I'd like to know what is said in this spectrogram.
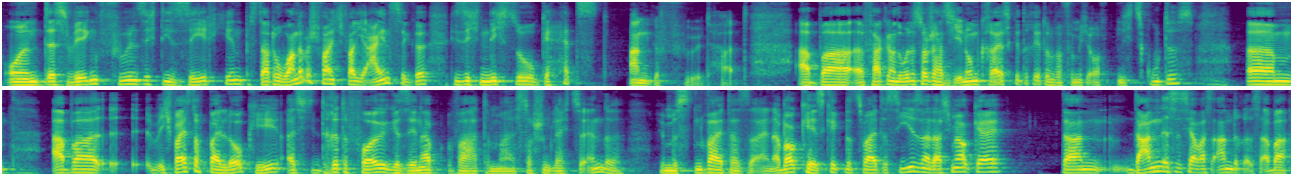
Und deswegen fühlen sich die Serien, bis dato WandaVision war, ich, war die einzige, die sich nicht so gehetzt angefühlt hat. Aber äh, Falcon and the Winter Soldier hat sich eh nur im Kreis gedreht und war für mich auch nichts Gutes. Ähm, aber äh, ich weiß doch bei Loki, als ich die dritte Folge gesehen habe, warte mal, ist doch schon gleich zu Ende. Wir müssten weiter sein. Aber okay, es kriegt eine zweite Season, da dachte ich mir, okay, dann, dann ist es ja was anderes. Aber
